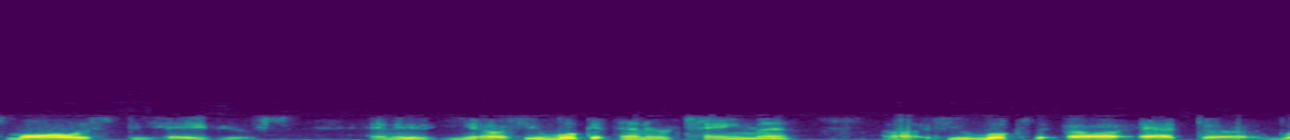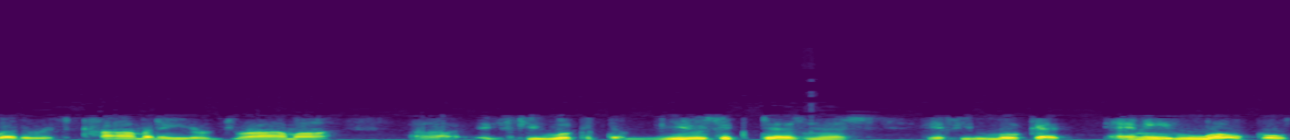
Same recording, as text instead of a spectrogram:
smallest behaviors. And it, you know, if you look at entertainment, uh, if you look uh, at uh, whether it's comedy or drama, uh, if you look at the music business, if you look at any local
